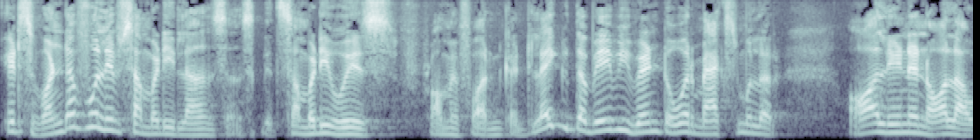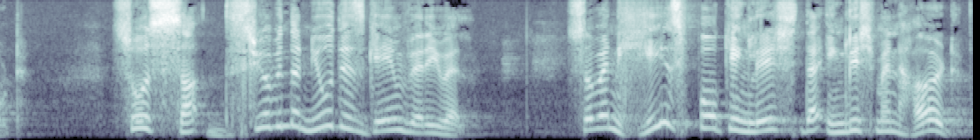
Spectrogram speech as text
It's wonderful if somebody learns sanskrit. Somebody who is from a foreign country. Like the way we went over Max Muller all in and all out. So you Sri Aurobindo knew this game very well so when he spoke English, the Englishmen heard.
